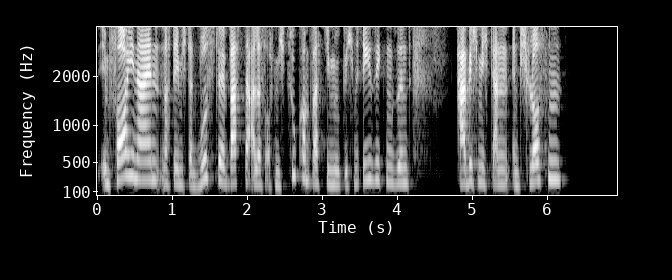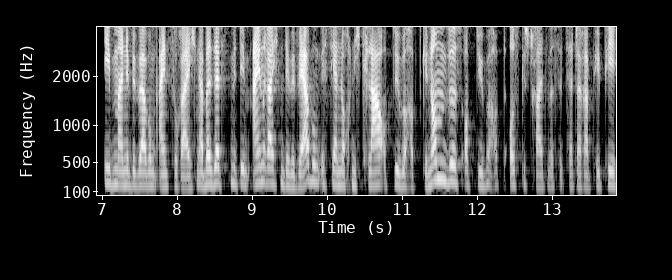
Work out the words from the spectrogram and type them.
im Vorhinein, nachdem ich dann wusste, was da alles auf mich zukommt, was die möglichen Risiken sind, habe ich mich dann entschlossen, eben meine Bewerbung einzureichen. Aber selbst mit dem Einreichen der Bewerbung ist ja noch nicht klar, ob du überhaupt genommen wirst, ob du überhaupt ausgestrahlt wirst, etc. pp.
